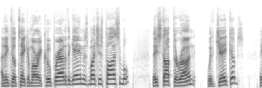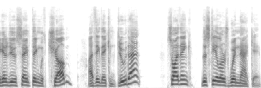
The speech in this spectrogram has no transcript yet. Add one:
I think they'll take Amari Cooper out of the game as much as possible. They stopped the run with Jacobs. They're going to do the same thing with Chubb. I think they can do that. So I think the Steelers win that game.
